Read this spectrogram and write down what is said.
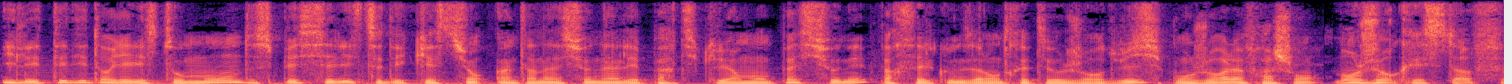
Il est éditorialiste au Monde, spécialiste des questions internationales et particulièrement passionné par celles que nous allons traiter aujourd'hui. Bonjour Alain Frachon. Bonjour Christophe.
